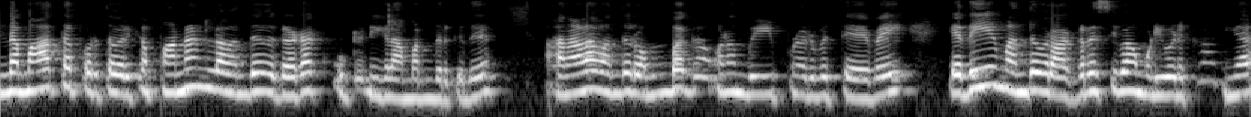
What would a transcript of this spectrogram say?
இந்த மாதத்தை பொறுத்த வரைக்கும் பன்னெண்டில் வந்து கிரக கூட்டணிகள் அமர்ந்திருக்குது. அதனால் வந்து ரொம்ப கவனம் விழிப்புணர்வு தேவை. எதையும் வந்து ஒரு அக்ரெசிவாக முடிவெடுக்காதீங்க.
